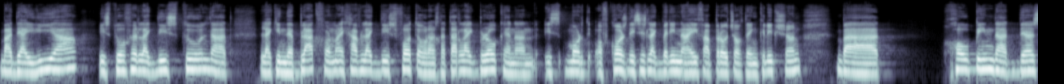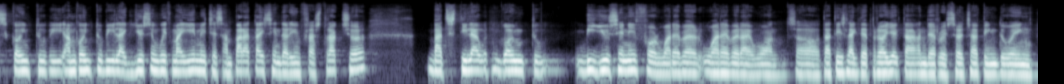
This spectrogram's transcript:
but the idea is to offer like this tool that like in the platform I have like these photographs that are like broken and is more of course this is like very naive approach of the encryption, but hoping that there's going to be I'm going to be like using with my images and paratizing their infrastructure but still I'm going to be using it for whatever whatever I want. So that is like the project and the research I've been doing,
